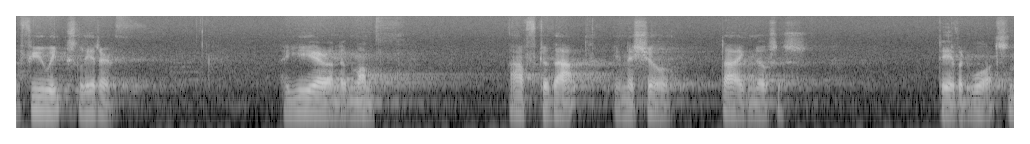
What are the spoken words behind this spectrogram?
A few weeks later, a year and a month after that initial diagnosis, David Watson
